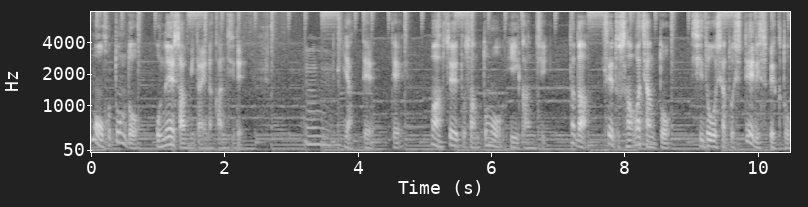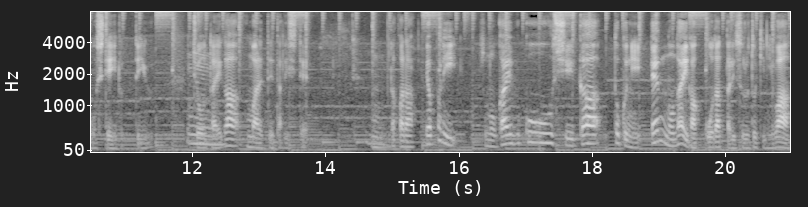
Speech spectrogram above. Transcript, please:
もうほとんどお姉さんみたいな感じでやってて、まあ生徒さんともいい感じ。ただ生徒さんはちゃんと指導者としてリスペクトをしているっていう状態が生まれてたりして、うん。だからやっぱりその外部講師が特に縁のない学校だったりする時には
